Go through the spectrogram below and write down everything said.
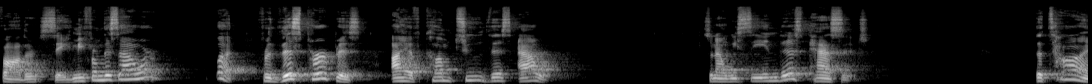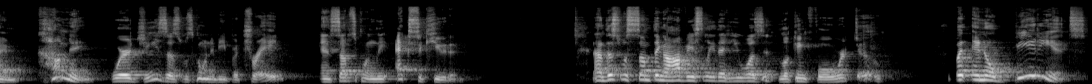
Father, save me from this hour? But for this purpose I have come to this hour. So now we see in this passage the time coming where Jesus was going to be betrayed and subsequently executed. Now, this was something obviously that he wasn't looking forward to. But in obedience,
